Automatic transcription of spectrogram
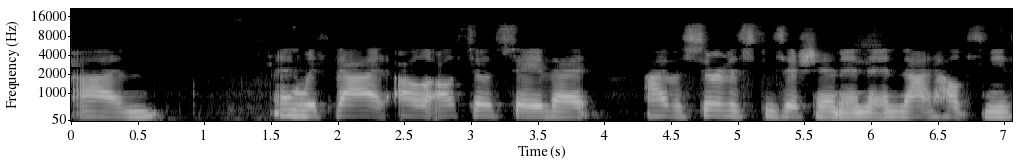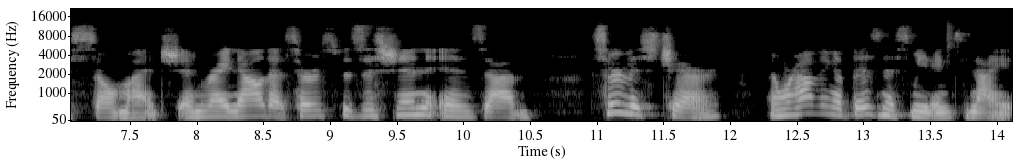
Um, and with that, I'll also say that I have a service position and, and that helps me so much. And right now that service position is, um, service chair and we're having a business meeting tonight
